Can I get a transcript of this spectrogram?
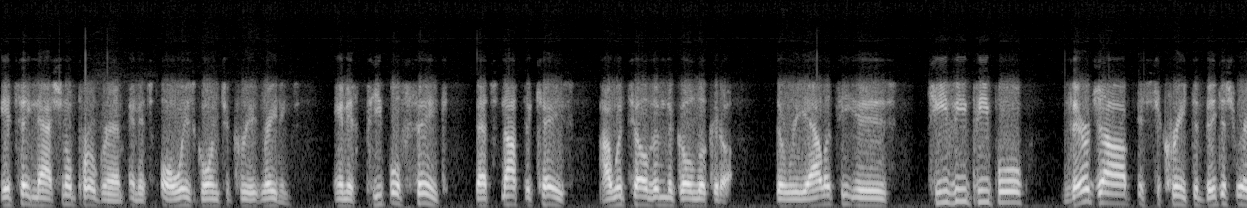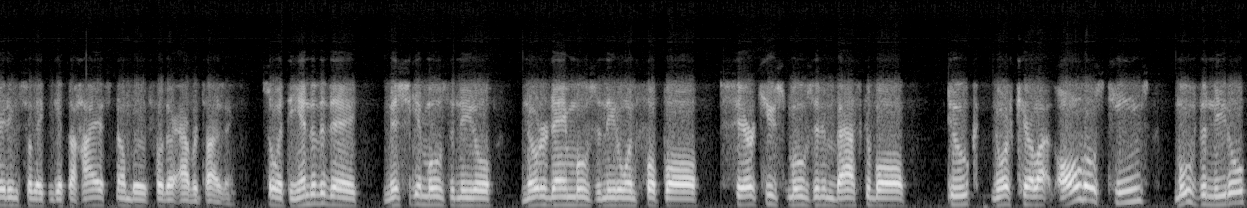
It's a national program, and it's always going to create ratings. And if people think that's not the case, I would tell them to go look it up. The reality is, TV people, their job is to create the biggest ratings so they can get the highest number for their advertising. So at the end of the day, Michigan moves the needle, Notre Dame moves the needle in football, Syracuse moves it in basketball, Duke, North Carolina, all those teams move the needle,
